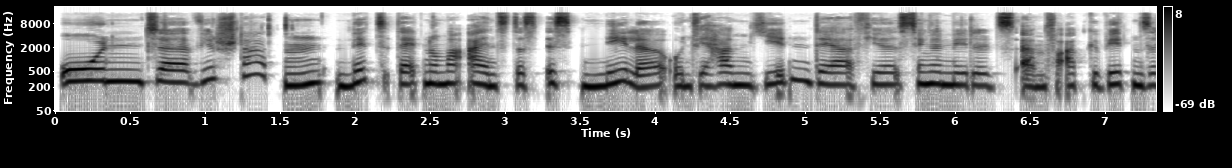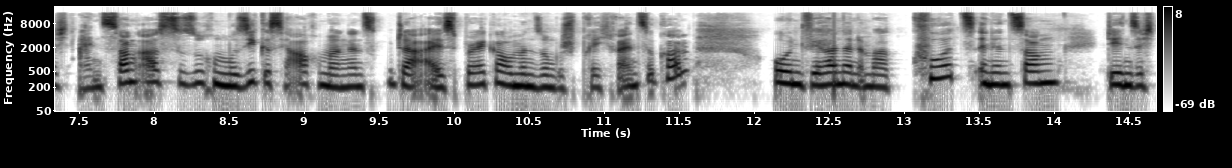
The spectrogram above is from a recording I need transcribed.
Und äh, wir starten mit Date Nummer eins. Das ist Nele. Und wir haben jeden der vier Single-Mädels ähm, vorab gebeten, sich einen Song auszusuchen. Musik ist ja auch immer ein ganz guter Icebreaker, um in so ein Gespräch reinzukommen. Und wir hören dann immer kurz in den Song, den sich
